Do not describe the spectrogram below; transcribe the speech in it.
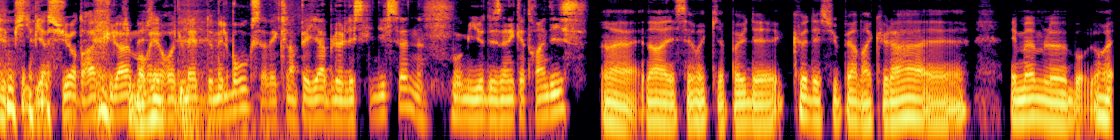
Et puis bien sûr Dracula, mort heureux de de Mel Brooks avec l'impayable Leslie Nielsen au milieu des années 90. Ouais, non, et c'est vrai qu'il n'y a pas eu des, que des super Dracula, et, et même le, bon, le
